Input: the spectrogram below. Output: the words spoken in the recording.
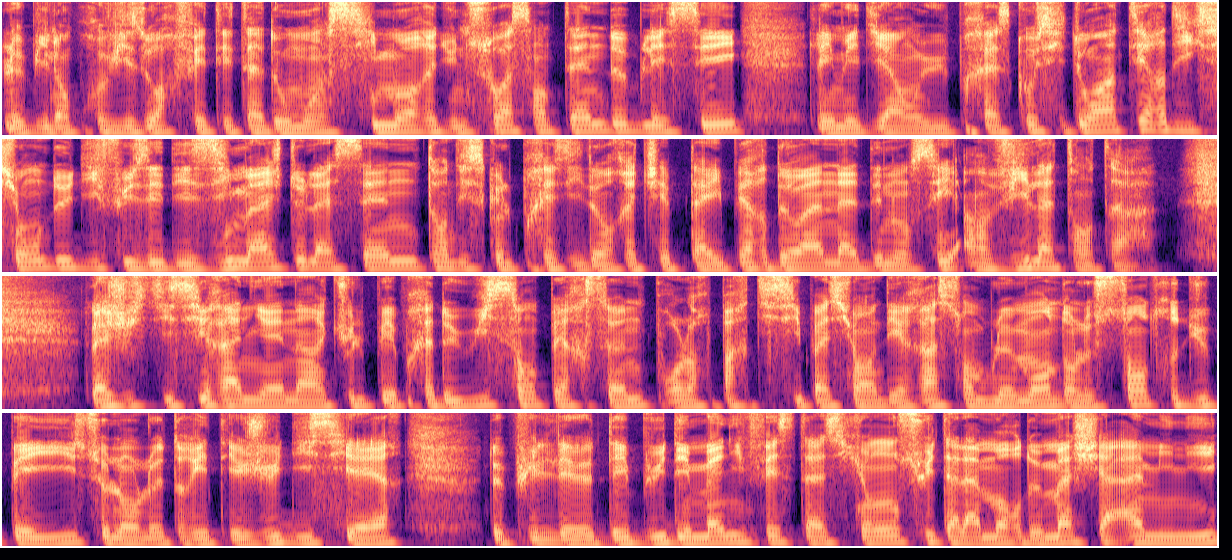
Le bilan provisoire fait état d'au moins six morts et d'une soixantaine de blessés. Les médias ont eu presque aussitôt interdiction de diffuser des images de la scène, tandis que le président Recep Tayyip Erdogan a dénoncé un vil attentat. La justice iranienne a inculpé près de 800 personnes pour leur participation à des rassemblements dans le centre du pays, selon l'autorité judiciaire. Depuis le début des manifestations, suite à la mort de Masha Amini,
